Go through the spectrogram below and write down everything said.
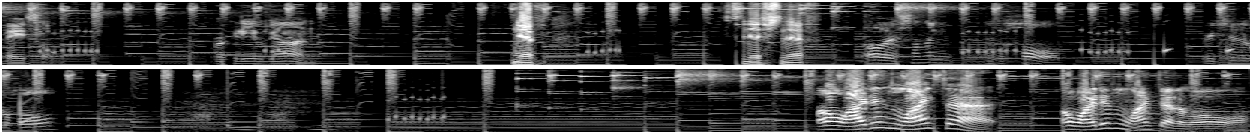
Basil. Where could he have gone? Sniff. Sniff, sniff. Oh, there's something. There's a hole. Reach into the hole. Oh, I didn't like that. Oh, I didn't like that at all.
